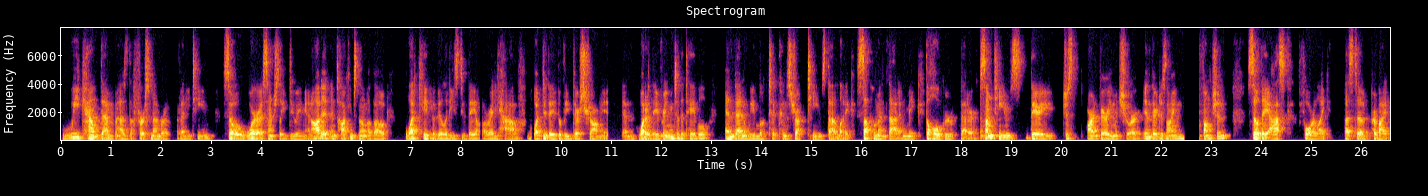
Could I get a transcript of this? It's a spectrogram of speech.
we count them as the first member of any team. So we're essentially doing an audit and talking to them about what capabilities do they already have? What do they believe they're strong in? What are they bringing to the table? And then we look to construct teams that like supplement that and make the whole group better. Some teams, they just aren't very mature in their design function. So they ask for like us to provide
